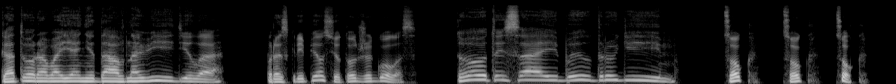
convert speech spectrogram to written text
которого я недавно видела», — проскрипел все тот же голос. «Тот Исаи был другим». Цок, цок, цок.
